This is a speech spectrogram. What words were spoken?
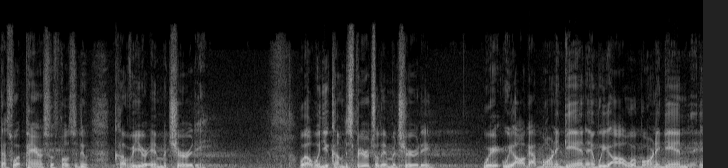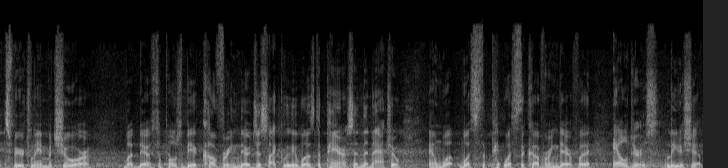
That's what parents are supposed to do cover your immaturity. Well, when you come to spiritual immaturity, we, we all got born again and we all were born again spiritually immature, but there's supposed to be a covering there just like it was the parents and the natural. And what, what's, the, what's the covering there for the elders, leadership?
